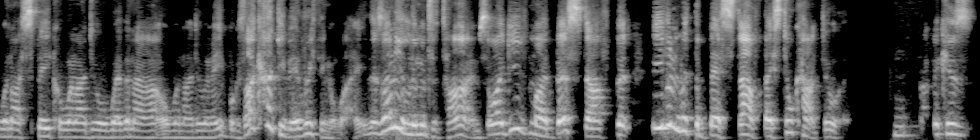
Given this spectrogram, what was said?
when I speak or when I do a webinar or when I do an ebook, because I can't give everything away. There's only a limited time, so I give my best stuff. But even with the best stuff, they still can't do it mm. because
